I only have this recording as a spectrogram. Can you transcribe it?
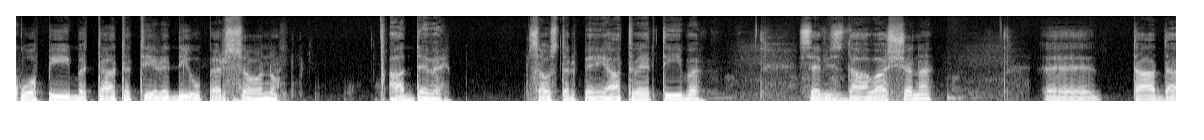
Kopība tā tad ir divu personu atdeve, savstarpēja atvērtība, sevis dāvāšana, tādā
